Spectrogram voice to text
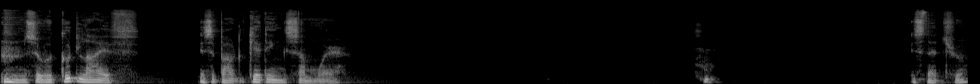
so a good life is about getting somewhere. Hmm. Is that true?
